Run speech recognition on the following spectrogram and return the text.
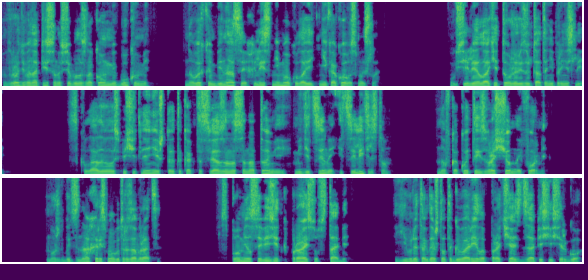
Вроде бы написано все было знакомыми буквами, но в их комбинациях Лис не мог уловить никакого смысла. Усилия Лаки тоже результата не принесли. Складывалось впечатление, что это как-то связано с анатомией, медициной и целительством, но в какой-то извращенной форме. Может быть, знахари смогут разобраться. Вспомнился визит к Прайсу в стабе. Юля тогда что-то говорила про часть записей Серго.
